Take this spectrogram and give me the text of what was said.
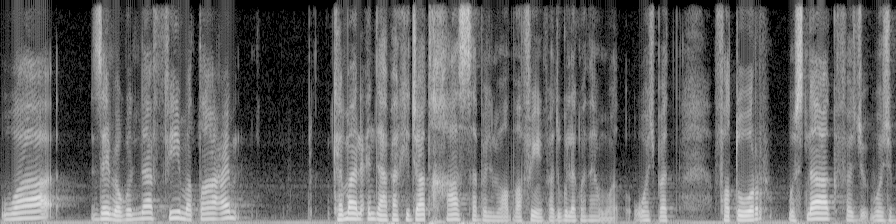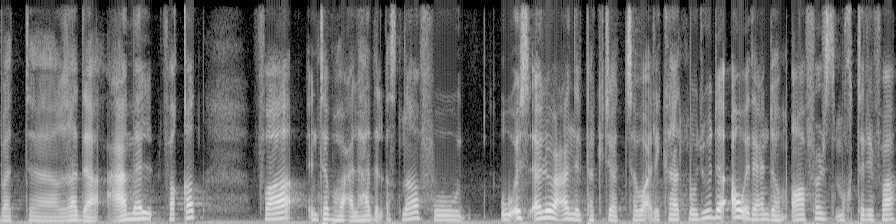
وزي ما قلنا في مطاعم كمان عندها package ات خاصة بالموظفين فتقول لك مثلا وجبة فطور وسناك وجبة غدا عمل فقط. فانتبهوا على هذه الأصناف و واسألوا عن ال package ات سواء اللي كانت موجودة أو إذا عندهم offers مختلفة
